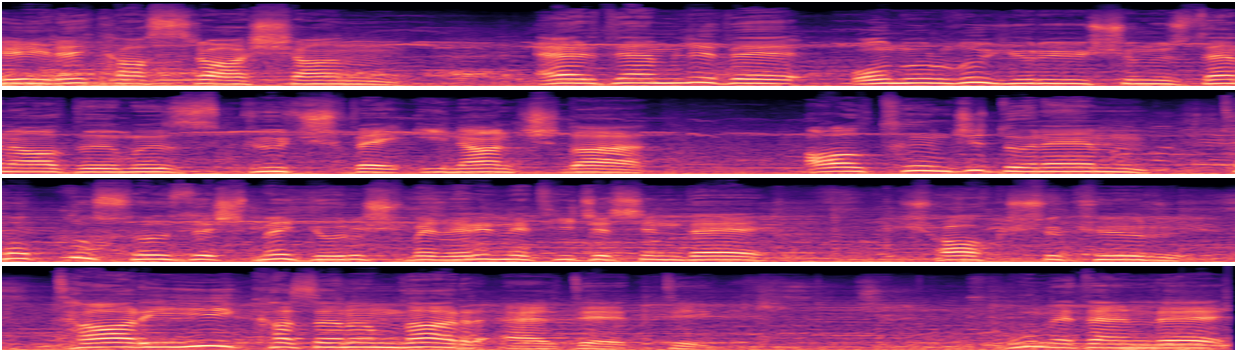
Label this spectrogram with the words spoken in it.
Çeyrek asrı aşan, erdemli ve onurlu yürüyüşümüzden aldığımız güç ve inançla 6. dönem toplu sözleşme görüşmeleri neticesinde çok şükür tarihi kazanımlar elde ettik. Bu nedenle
